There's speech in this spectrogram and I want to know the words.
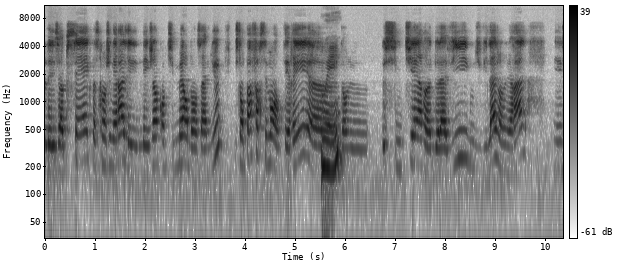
les obsèques, parce qu'en général, les, les gens, quand ils meurent dans un lieu, ils sont pas forcément enterrés euh, Oui. dans le, cimetière de la ville ou du village en général. Ils,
